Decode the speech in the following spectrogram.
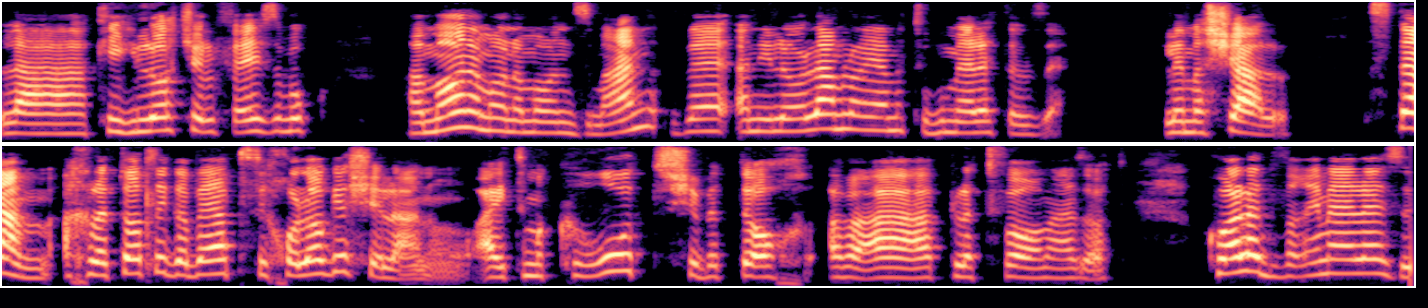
לקהילות של פייסבוק המון המון המון זמן ואני לעולם לא אהיה מתוגמלת על זה. למשל, סתם, החלטות לגבי הפסיכולוגיה שלנו, ההתמכרות שבתוך הפלטפורמה הזאת, כל הדברים האלה זה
